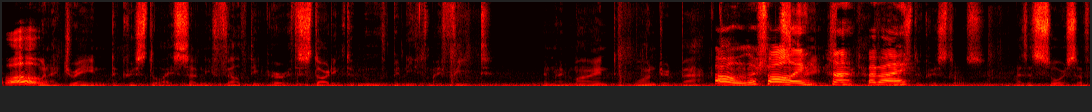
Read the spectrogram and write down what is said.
Whoa. When I drained the crystal, I suddenly felt the earth starting to move beneath my feet, and my mind wandered back. Oh, they're falling. Huh, bye-bye. used the crystals as a source of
